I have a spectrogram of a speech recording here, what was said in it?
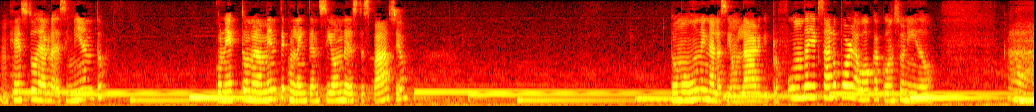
Un gesto de agradecimiento. Conecto nuevamente con la intención de este espacio. Inhalación larga y profunda y exhalo por la boca con sonido. Ah.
